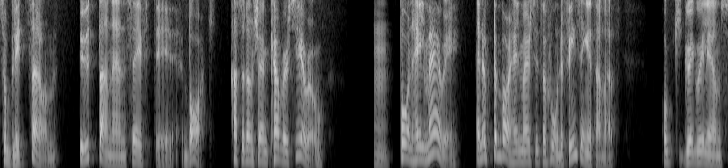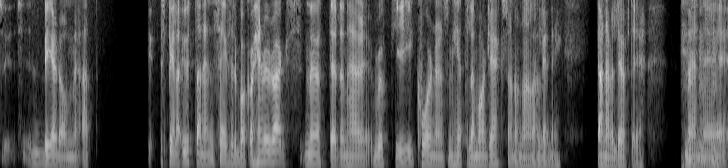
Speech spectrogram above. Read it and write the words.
så blitzar de utan en safety bak. Alltså de kör en cover zero Mm. på en Hail Mary. En uppenbar Hail Mary situation. Det finns inget annat. Och Greg Williams ber dem att spela utan en safety bak. Och Henry Ruggs möter den här rookie cornern som heter Lamar Jackson av någon anledning. Han är väl döpt till det. Men, eh,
